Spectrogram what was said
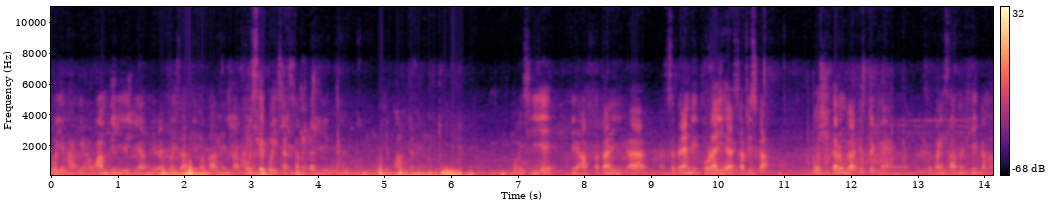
वो यहाँ के आवाम के लिए किया। मेरा कोई ज़ाती मफाद नहीं था, मुझसे कोई सरसा में गलती हुई मुझे माफ़ कर वो तो इसलिए कि अब पता नहीं स्पैन भी थोड़ा ही है सर्विस का। कोशिश करूँगा डिस्ट्रिक्ट में। सरपंच साहब ने ठीक कहा।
